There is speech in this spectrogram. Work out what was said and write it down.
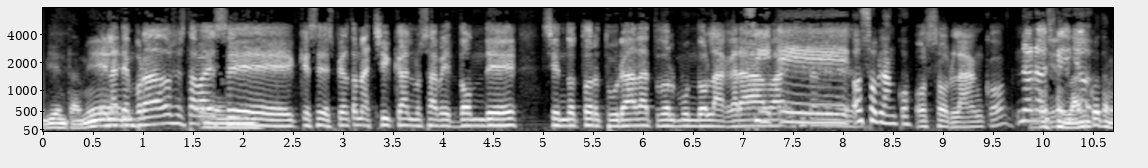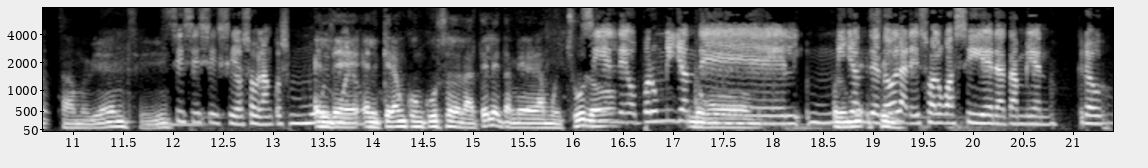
bien también. En la temporada 2 estaba Em, ese que se despierta una chica, no sabe dónde, siendo torturada, todo el mundo la graba. Sí, eh, es- Oso Blanco. Oso blanco. No, no, es Oso que yo... Blanco también estaba muy bien, sí. Sí, sí, sí, sí, Oso Blanco es muy el, de, bueno. el que era un concurso de la tele también era muy chulo. Sí, el de por un millón Luego- de, un millón mi- de sí. dólares o algo así era también. Creo,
